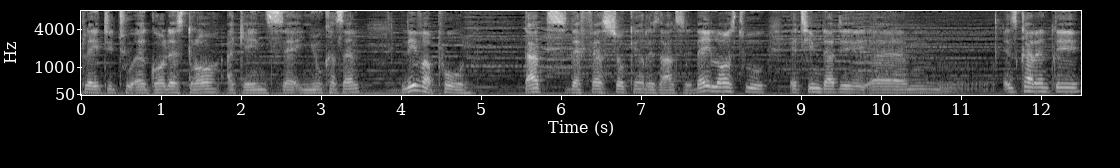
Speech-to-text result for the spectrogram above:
played to a goalless draw against uh, Newcastle. Liverpool that's the first shocking result. They lost to a team that um, is currently,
